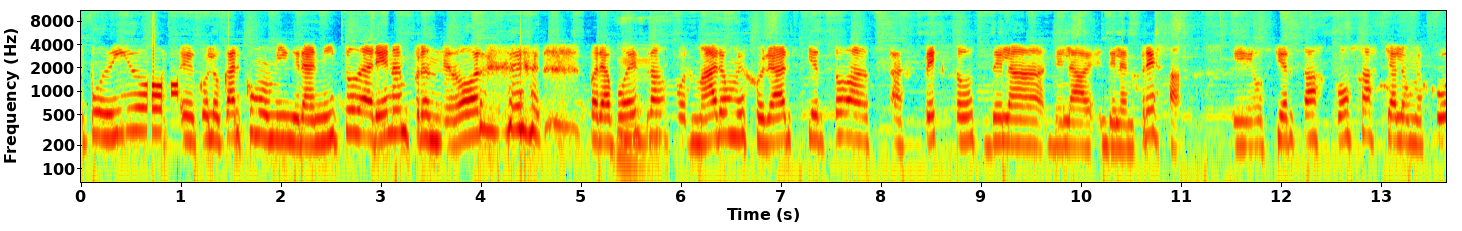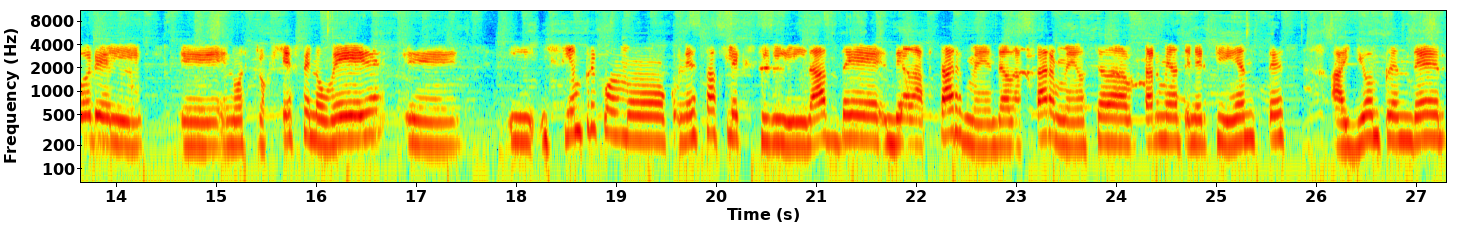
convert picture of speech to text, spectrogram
he podido eh, colocar como mi granito de arena emprendedor para poder Mm. transformar o mejorar ciertos as- aspectos de la, de la, de la empresa eh, o ciertas cosas que a lo mejor el, eh, nuestro jefe no ve y, y siempre como con esa flexibilidad de, de adaptarme, de adaptarme, o sea, de adaptarme a tener clientes, a yo emprender,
